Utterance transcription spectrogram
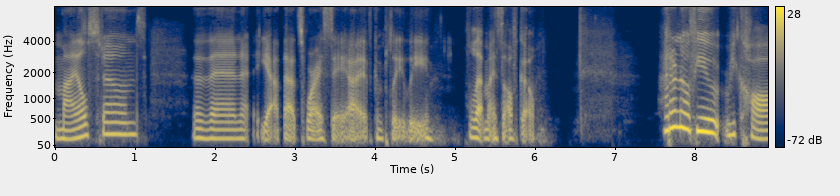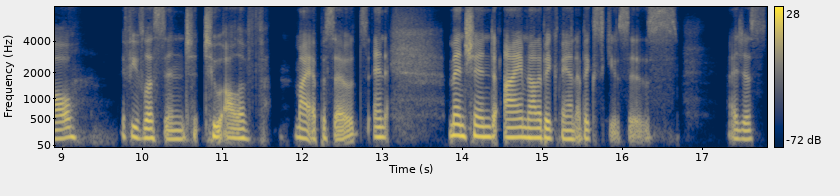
milestones, then yeah, that's where I say I've completely let myself go. I don't know if you recall, if you've listened to all of my episodes and mentioned, I'm not a big fan of excuses. I just,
